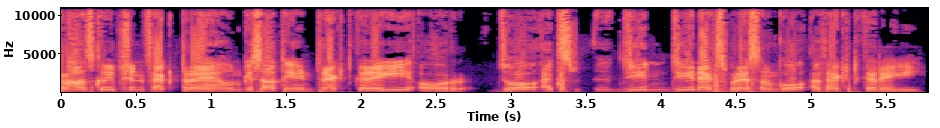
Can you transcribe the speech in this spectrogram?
ट्रांसक्रिप्शन फैक्टर है, उनके साथ इंटरेक्ट करेगी और जो एक्स जीन जीन एक्सप्रेशन को अफेक्ट करेगी।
